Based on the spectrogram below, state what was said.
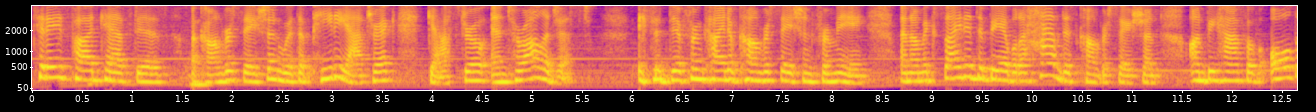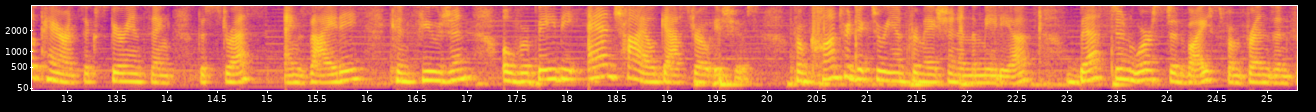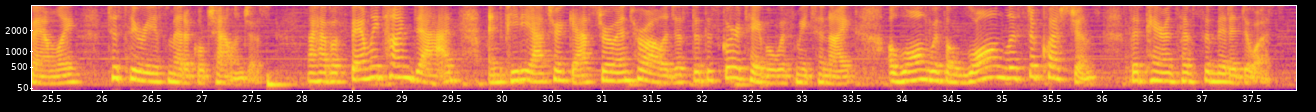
Today's podcast is a conversation with a pediatric gastroenterologist. It's a different kind of conversation for me, and I'm excited to be able to have this conversation on behalf of all the parents experiencing the stress, anxiety, confusion over baby and child gastro issues, from contradictory information in the media, best and worst advice from friends and family, to serious medical challenges. I have a family time dad and pediatric gastroenterologist at the square table with me tonight, along with a long list of questions that parents have submitted to us.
